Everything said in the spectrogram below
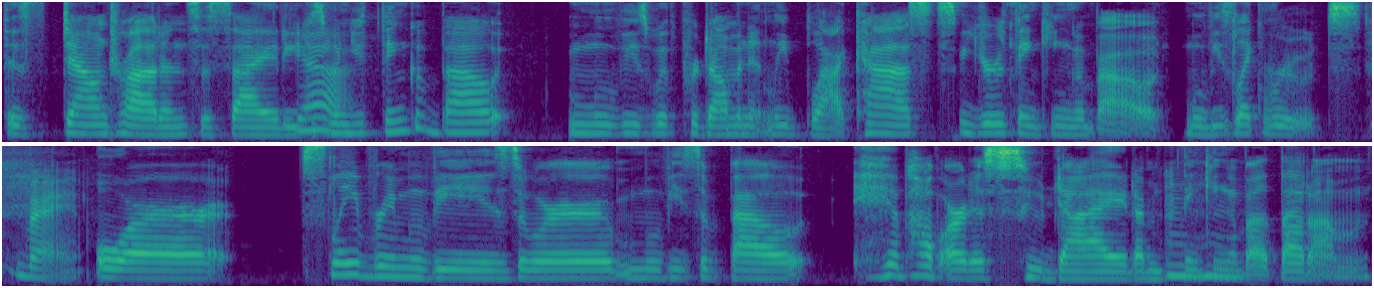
this downtrodden society. Because Yeah. when you think about movies with predominantly black casts, you're thinking about movies like Roots Right. or slavery movies or movies about hip hop artists who died. I'm thinking Mm-hmm. about that. Um,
